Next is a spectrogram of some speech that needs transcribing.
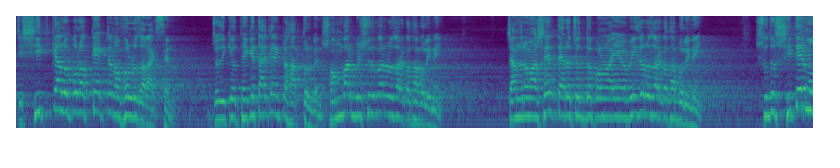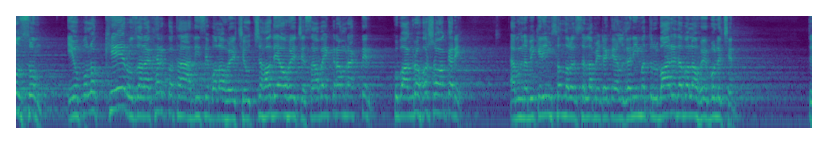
যে শীতকাল উপলক্ষে একটা নফল রোজা রাখছেন? যদি কেউ থেকে থাকেন, একটু হাত তুলবেন। সোমবার, বৃহস্পতিবার রোজার কথা বলি নেই। চান্দ্র মাসের তেরো, চোদ্দ, পনেরো বীজ রোজার কথা বলি নেই। শুধু শীতের মৌসুম এ উপলক্ষে রোজা রাখার কথা হাদিসে বলা হয়েছে, উৎসাহ দেওয়া হয়েছে সাহাবাইকরাম রাখতেন খুব আগ্রহ সহকারে। এবং নবী করিম সাল্লা সাল্লাম এটাকে আল গানিমাতুল বারেদা বলা হয়ে বলেছেন। তো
